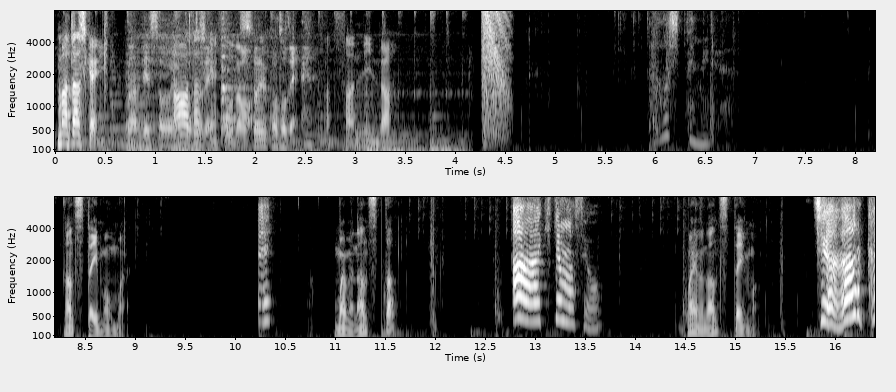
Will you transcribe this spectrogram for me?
まあ確かに。なんでそういうことで。あー確かにそうだわそういうことで。あと3人だ。倒してみる？なんつった今お前？え？お前今なんつった？ああ来てますよお前今なんつった今？違うなんか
